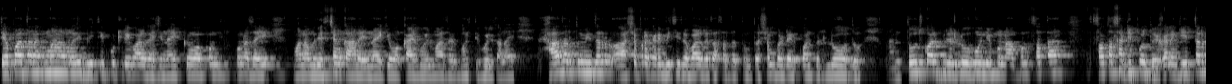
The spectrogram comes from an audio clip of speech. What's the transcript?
ते पळताना मनामध्ये भीती कुठली बाळगायची नाही किंवा कोण कोणाचाही मनामध्ये शंका आणायची नाही किंवा काय होईल माझं भरती होईल का नाही. हा जर तुम्ही जर अशा प्रकारे भीतीचं बाळगत असाल तर तुमचा शंभर टक्के कॉन्फिडन्स लो होतो. आणि तोच कॉन्फिडन्स लो होऊ नये म्हणून आपण स्वतः स्वतःसाठी पळतोय. कारण की इतर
